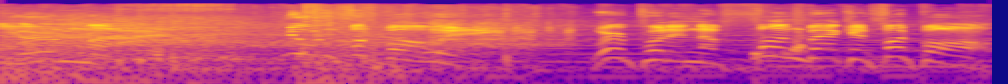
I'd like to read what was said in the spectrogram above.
your mind. Mutant Football League. We're putting the fun back in football.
